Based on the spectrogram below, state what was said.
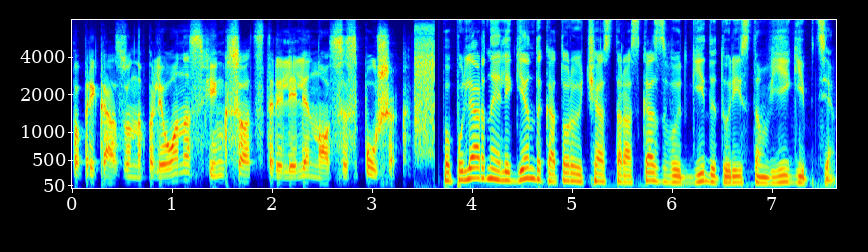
По приказу Наполеона сфинксу отстрелили нос из пушек. Популярная легенда, которую часто рассказывают гиды туристам в Египте.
